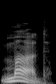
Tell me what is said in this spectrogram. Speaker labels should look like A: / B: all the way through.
A: Mud.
